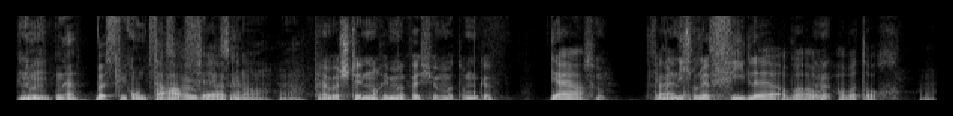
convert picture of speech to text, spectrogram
Durften, ne? Weil es die darf. Grundversorgung Ja, ist. ja. genau. Ja, Ja, aber stehen noch immer welche immer dumm, gell? ja. ja. So. Ich meine, nicht mehr viele, aber, aber, Ja. aber doch. Ja.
